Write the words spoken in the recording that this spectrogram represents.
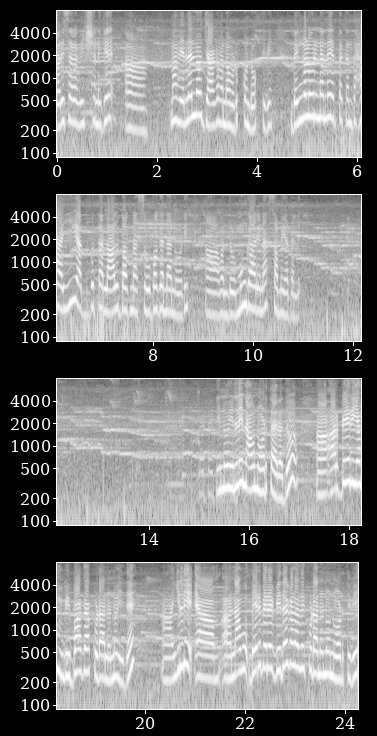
ಪರಿಸರ ವೀಕ್ಷಣೆಗೆ ನಾವು ನಾವೆಲ್ಲೆಲ್ಲೋ ಜಾಗವನ್ನು ಹುಡುಕೊಂಡು ಹೋಗ್ತೀವಿ. ಬೆಂಗಳೂರಿನಲ್ಲೇ ಇರ್ತಕ್ಕಂತಹ ಈ ಅದ್ಭುತ ಲಾಲ್ಬಾಗ್ನ ಸೊಬಗನ್ನು ನೋಡಿ ಒಂದು ಮುಂಗಾರಿನ ಸಮಯದಲ್ಲಿ. ಇನ್ನು ಇಲ್ಲಿ ನಾವು ನೋಡ್ತಾ ಇರೋದು ಅರ್ಬೇರಿಯಂ ವಿಭಾಗ ಕೂಡ ಇದೆ. ಇಲ್ಲಿ ನಾವು ಬೇರೆ ಬೇರೆ ವಿಧಗಳಲ್ಲಿ ಕೂಡ ನೋಡ್ತೀವಿ.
